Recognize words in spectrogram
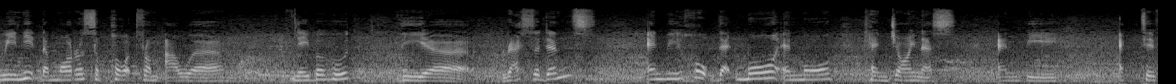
We need the moral support from our neighborhood, the uh, residents, and we hope that more and more can join us and be active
